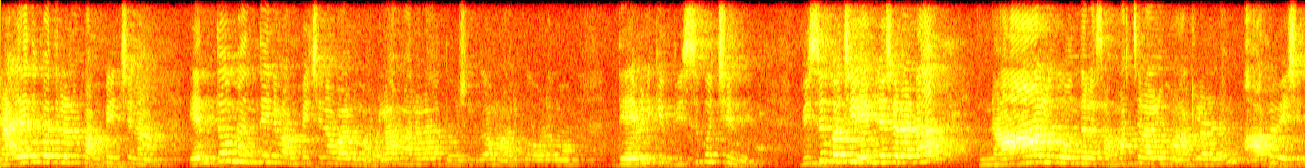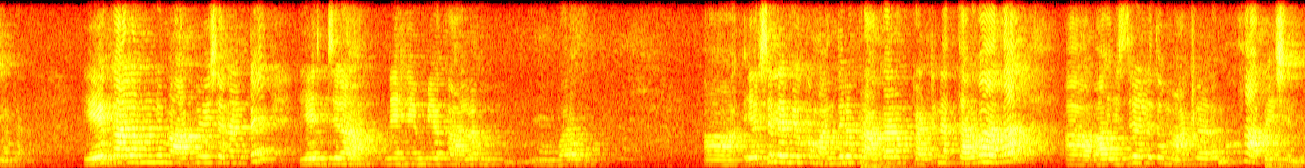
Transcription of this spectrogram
న్యాయాధిపతులను పంపించినా ఎంతో మందిని పంపించిన వాళ్ళు మరలా మరలా దోషులుగా మారిపోవడము దేవునికి విసుగొచ్చింది. విసుగొచ్చి ఏం చేశాడట? నాలుగు వందల సంవత్సరాలు మాట్లాడడం ఆపివేసిందట ఏ కాలం నుండి ఆపివేశానంటే ఎజ్రా నెహమ్య కాలం వరకు. ఎర్సలేం యొక్క మందిర ప్రాకారం కట్టిన తర్వాత ఆ, ఇజ్రాయేల్తో మాట్లాడడం ఆపేసింది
